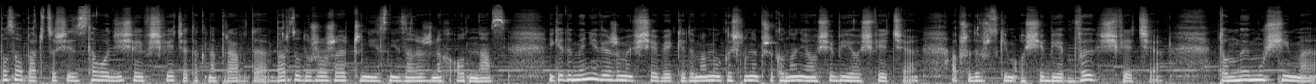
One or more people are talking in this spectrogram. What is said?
bo zobacz, co się stało dzisiaj w świecie tak naprawdę. Bardzo dużo rzeczy jest niezależnych od nas. I kiedy my nie wierzymy w siebie, kiedy mamy określone przekonania o siebie i o świecie, a przede wszystkim o siebie w świecie, to my musimy,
